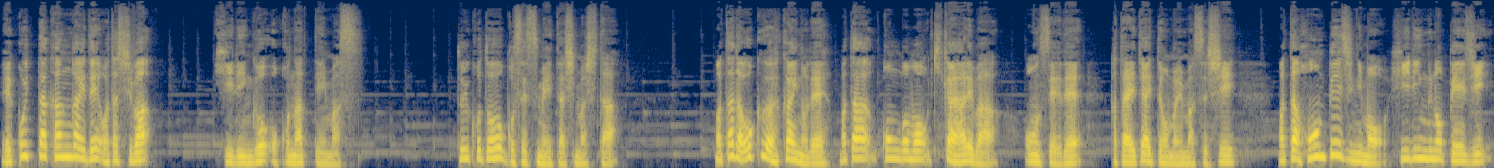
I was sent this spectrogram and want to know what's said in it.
えこういった考えで私はヒーリングを行っています。ということをご説明いたしました。まあ、ただ奥が深いので、また今後も機会あれば音声で語りたいと思いますし、またホームページにもヒーリングのページ、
